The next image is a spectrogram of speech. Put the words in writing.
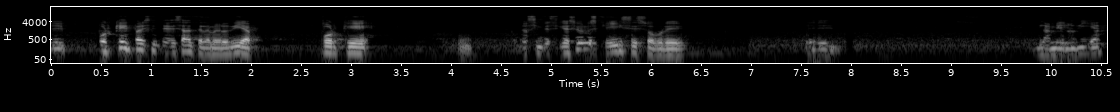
Eh, ¿Por qué me parece interesante la melodía? Porque las investigaciones que hice sobre eh, la melodía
